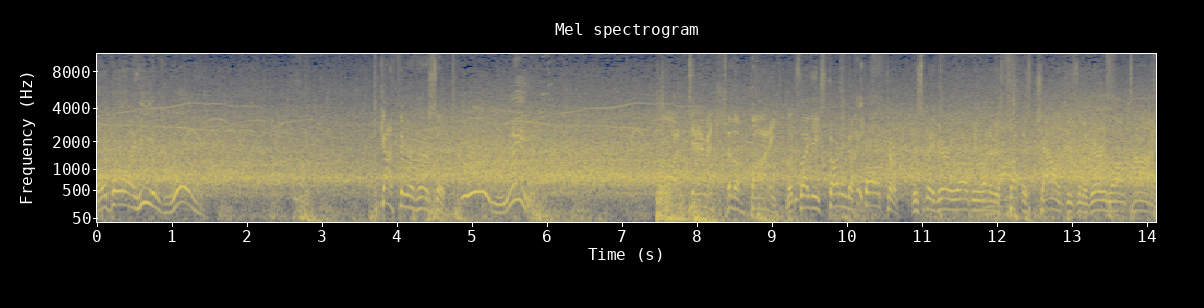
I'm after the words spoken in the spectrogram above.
Oh, boy, he is rolling. Got the reversal. Woo-wee. Damage to the body. Looks like he's starting to falter. This may very well be one of his toughest challenges in a very long time.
